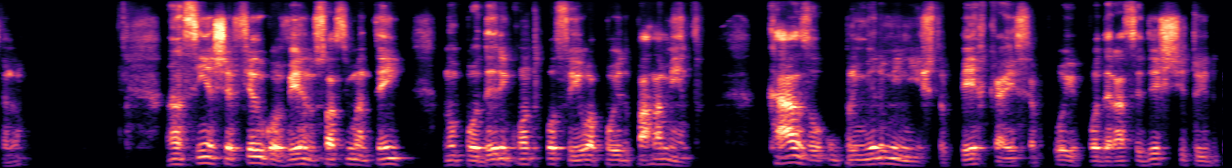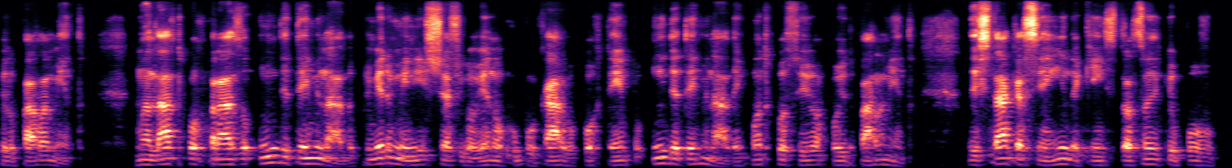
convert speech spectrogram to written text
entendeu? Assim, a chefia do governo só se mantém no poder enquanto possui o apoio do parlamento. Caso o primeiro-ministro perca esse apoio, poderá ser destituído pelo parlamento. Mandato por prazo indeterminado. O primeiro-ministro, chefe de governo, ocupa o cargo por tempo indeterminado, enquanto possui o apoio do parlamento. Destaca-se ainda que em situações em que o povo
